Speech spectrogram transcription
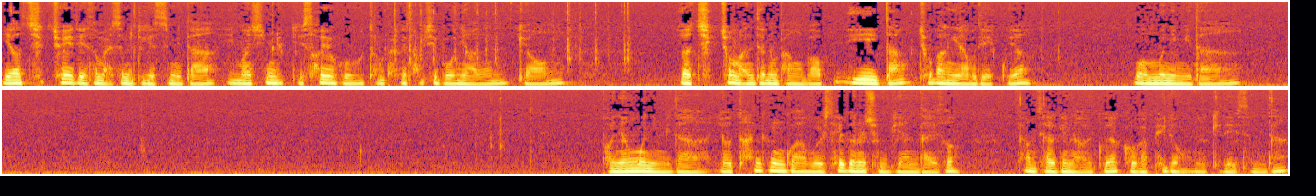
이어 식초에 대해서 말씀드리겠습니다. 임원 16기 서유구 1835년경 여식초 만드는 방법 2당 초방이라고 되어 있고요. 원문입니다. 번역문입니다. 엿 한 근과 물 세 근을 준비한다 해서 상세하게 나와 있고요. 거가 필요 이렇게 되어 있습니다.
